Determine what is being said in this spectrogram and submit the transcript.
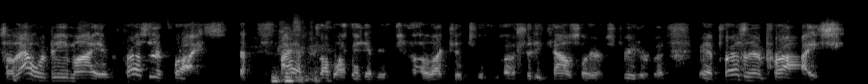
So that would be my President Price. I have trouble. I think if you're elected to uh, city council here in Streator, but yeah, President Price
